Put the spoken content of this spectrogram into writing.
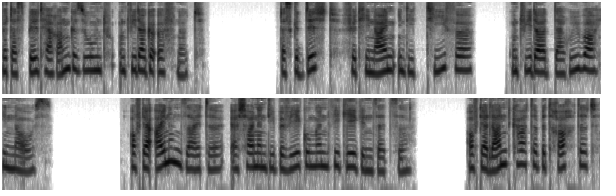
wird das Bild herangezoomt und wieder geöffnet. Das Gedicht führt hinein in die Tiefe und wieder darüber hinaus. Auf der einen Seite erscheinen die Bewegungen wie Gegensätze. Auf der Landkarte betrachtet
